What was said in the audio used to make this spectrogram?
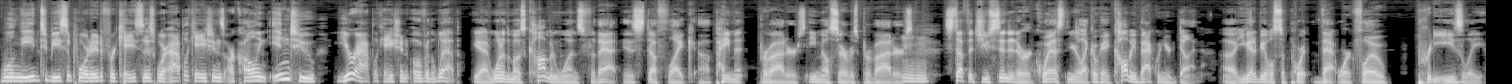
will need to be supported for cases where applications are calling into your application over the web. Yeah, and one of the most common ones for that is stuff like uh, payment providers, email service providers, stuff that you send it a request and you're like, okay, call me back when you're done. Uh, you got to be able to support that workflow pretty easily.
